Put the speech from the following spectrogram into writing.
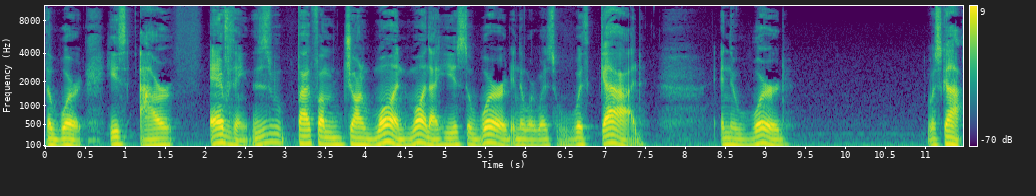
the Word. He's our everything. This is back from John 1 1 that He is the Word, and the Word was with God, and the Word was God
